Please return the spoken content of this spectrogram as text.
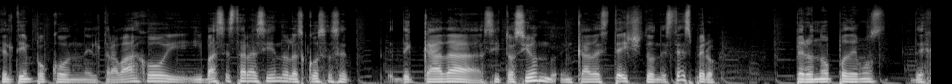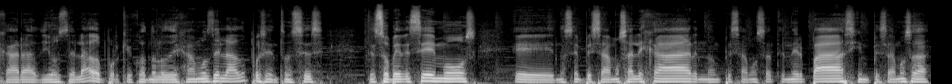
el tiempo con el trabajo y, vas a estar haciendo las cosas de cada situación, en cada stage donde estés, pero, pero no podemos dejar a Dios de lado, porque cuando lo dejamos de lado, pues entonces desobedecemos, eh, nos empezamos a alejar, no empezamos a tener paz y empezamos a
